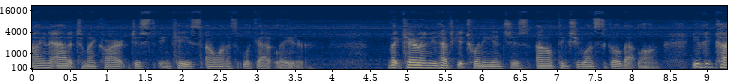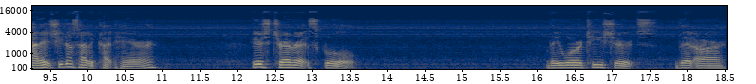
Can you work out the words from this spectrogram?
I'm going to add it to my cart just in case I want to look at it later. But Carolyn, you'd have to get 20 inches. I don't think she wants to go that long. You could cut it. She knows how to cut hair. Here's Trevor at school. They wore t-shirts that are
